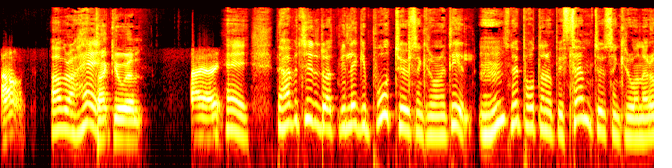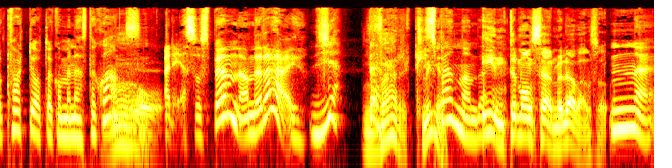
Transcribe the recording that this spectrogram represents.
Ja, Ja, bra. Hej. Tack Joel. Hej, hej. Hej. Det här betyder då att vi lägger på 1000 kronor till. Så nu är potten uppe i 5000 kronor och kvart i åtta kommer nästa chans. Ja, det är så spännande det här. Verkligen. Jättespännande. Inte Måns Zelmerlöw alltså. Nej,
